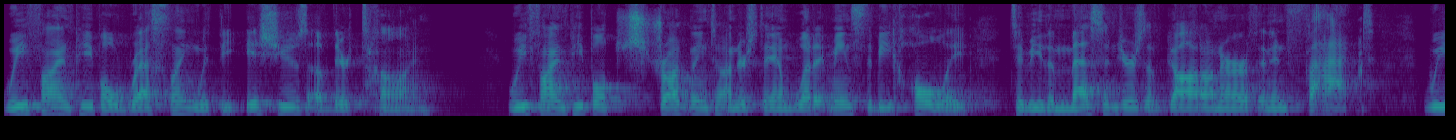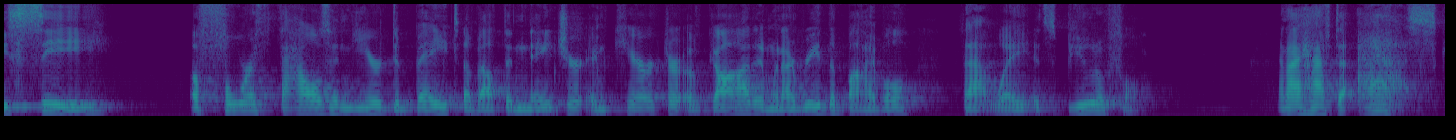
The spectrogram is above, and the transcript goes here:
We find people wrestling with the issues of their time. We find people struggling to understand what it means to be holy, to be the messengers of God on earth. And in fact, we see a 4,000 year debate about the nature and character of God. And when I read the Bible that way, it's beautiful. And I have to ask,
